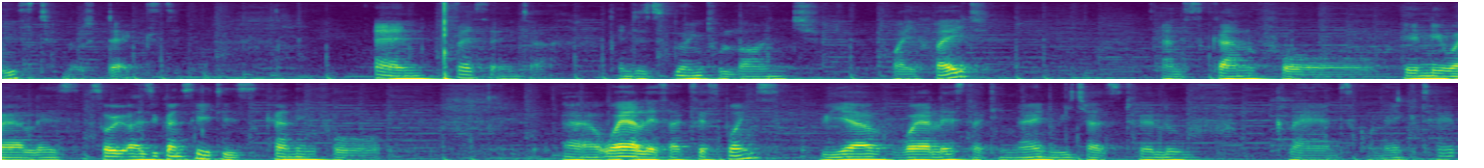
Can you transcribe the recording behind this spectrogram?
list.txt and press enter. And it's going to launch Wi-Fi and scan for any wireless. So as you can see it is scanning for uh, wireless access points. We have wireless 39 which has 12 clients connected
